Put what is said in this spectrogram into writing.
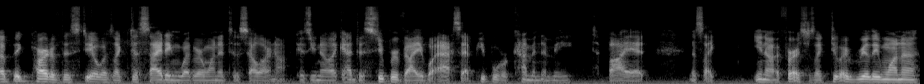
a, big part of this deal was like deciding whether I wanted to sell or not. Because you know, like I had this super valuable asset. People were coming to me to buy it. And it's like, you know, at first it's like, do I really want to?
